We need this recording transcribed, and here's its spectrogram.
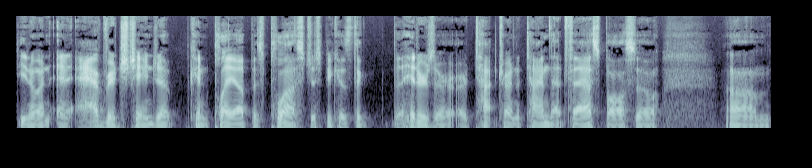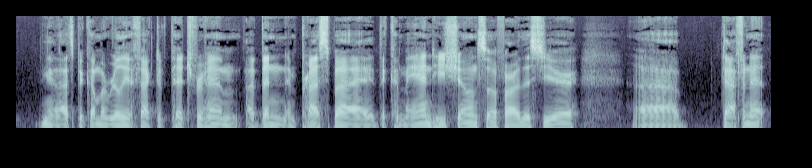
you know an, an average changeup can play up as plus just because the the hitters are, are ti trying to time that fastball. So um, you know that's become a really effective pitch for him. I've been impressed by the command he's shown so far this year. Uh, definite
